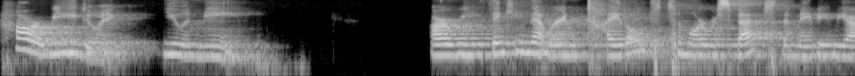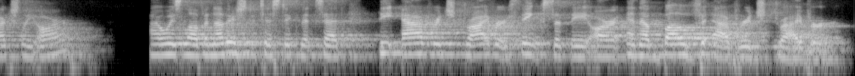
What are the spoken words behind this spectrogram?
How are we doing, you and me? Are we thinking that we're entitled to more respect than maybe we actually are? I always love another statistic that said the average driver thinks that they are an above average driver.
